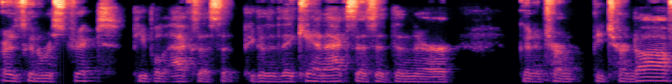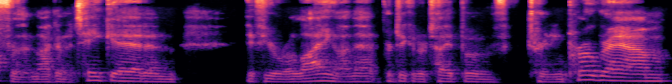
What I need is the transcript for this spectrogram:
is going to restrict people to access it because if they can't access it, then they're going to turn be turned off or they're not going to take it. And if you're relying on that particular type of training program,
